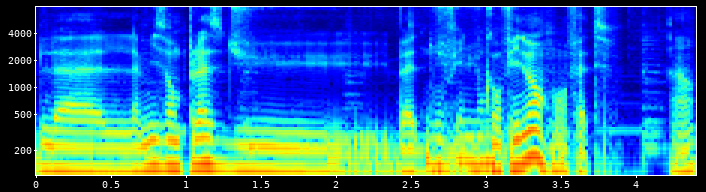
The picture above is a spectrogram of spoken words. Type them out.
la, la mise en place du, bah, du Confinement. confinement en fait. Hein.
